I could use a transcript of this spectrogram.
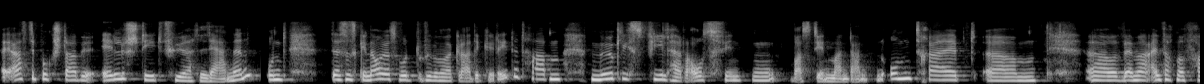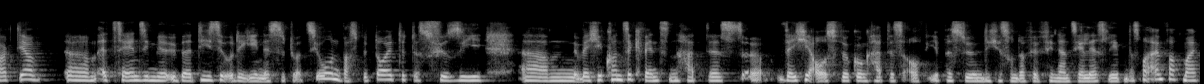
der erste Buchstabe L steht für Lernen und das ist genau das, worüber wir gerade geredet haben. Möglichst viel herausfinden, was den Mandanten umtreibt. Ähm, äh, wenn man einfach mal fragt, ja, ähm, erzählen Sie mir über diese oder jene Situation. Was bedeutet das für Sie? Ähm, welche Konsequenzen hat es? Äh, welche Auswirkungen hat es auf Ihr persönliches und auf Ihr finanzielles Leben? Dass man einfach mal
